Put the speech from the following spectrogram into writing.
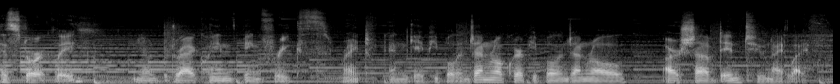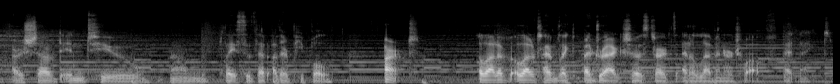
Historically, you know, drag queens being freaks, right? And gay people in general, queer people in general, are shoved into nightlife, are shoved into um, places that other people aren't a lot of a lot of times like a drag show starts at 11 or 12 at night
